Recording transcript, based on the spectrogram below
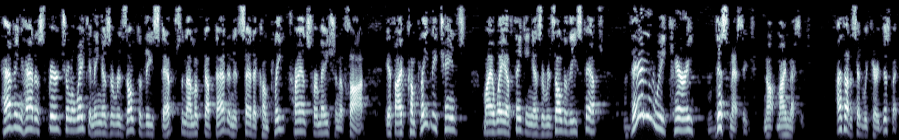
Having had a spiritual awakening as a result of these steps, and I looked up that and it said a complete transformation of thought. If I've completely changed my way of thinking as a result of these steps, then we carry this message, not my message. I thought it said we carried this message.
